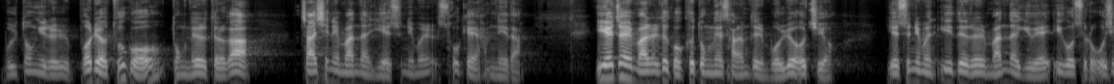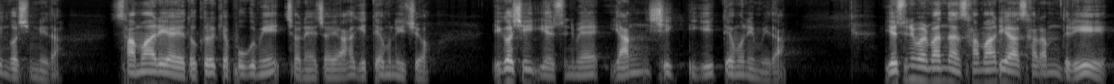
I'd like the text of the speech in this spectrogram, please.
물동이를 버려두고 동네로 들어가 자신이 만난 예수님을 소개합니다. 이 여자의 말을 듣고 그 동네 사람들이 몰려오지요. 예수님은 이들을 만나기 위해 이곳으로 오신 것입니다. 사마리아에도 그렇게 복음이 전해져야 하기 때문이죠. 이것이 예수님의 양식이기 때문입니다. 예수님을 만난 사마리아 사람들이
